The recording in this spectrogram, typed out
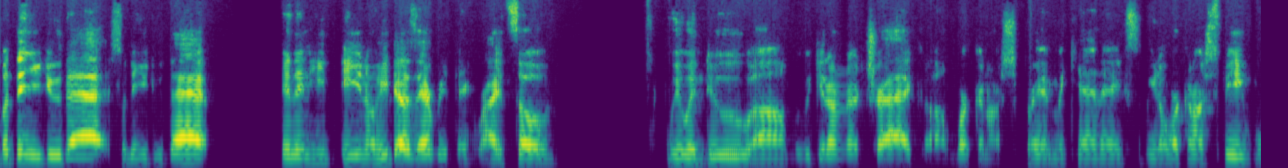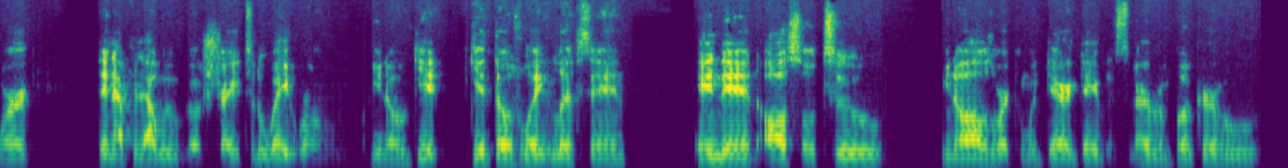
But then you do that. So then you do that and then he you know he does everything right? So we would do um, we would get on the track uh, work on our sprint mechanics you know work on our speed work. Then after that we would go straight to the weight room you know get get those weight lifts in. And then also too you know i was working with derek davis and irvin booker who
